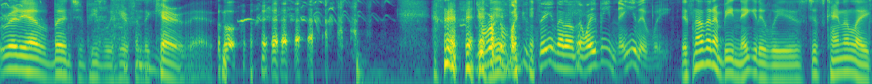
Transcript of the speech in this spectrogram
we already have a bunch of people here from the caravan. you were fucking saying that. I was like, why you being negative, wait? It's not that I'm being negative, way. It's just kind of like,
